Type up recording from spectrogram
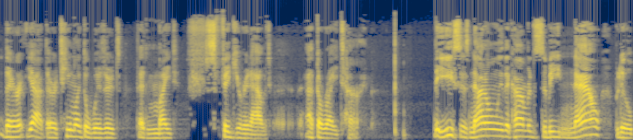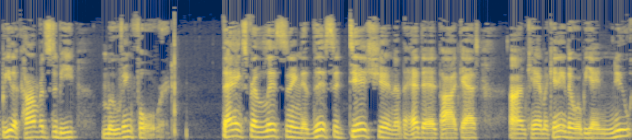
there, yeah, there are a team like the Wizards that might figure it out at the right time. The East is not only the conference to beat now, but it will be the conference to beat moving forward. Thanks for listening to this edition of the Head to Head Podcast. I'm Cam McKinney. There will be a new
